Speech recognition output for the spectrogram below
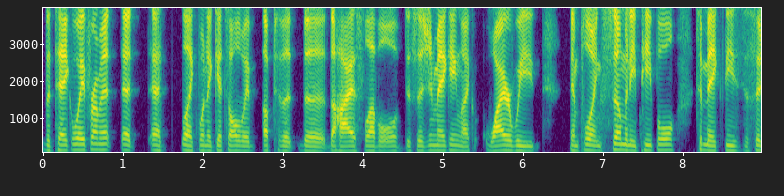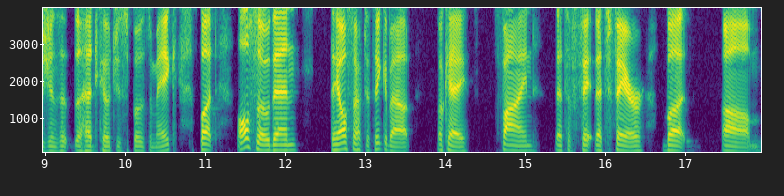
the takeaway from it at at like when it gets all the way up to the the the highest level of decision making. Like, why are we employing so many people to make these decisions that the head coach is supposed to make? But also, then they also have to think about okay, fine, that's a fa- that's fair, but um,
